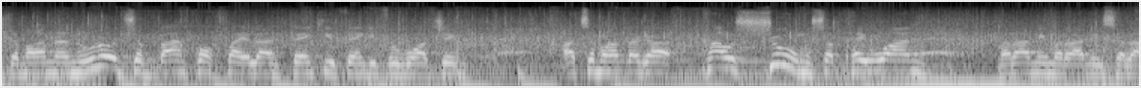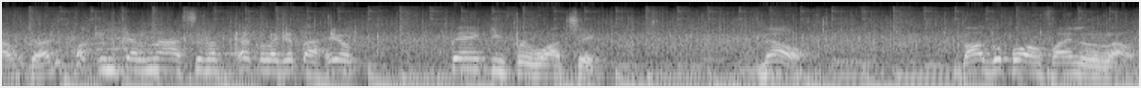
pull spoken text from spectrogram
Sa mga nanonood sa Bangkok, Thailand, thank you, thank you for watching. At sa mga taga Kaohsiung sa Taiwan, maraming maraming salamat. Dahil pag international na talaga tayo. Thank you for watching. Now, bago po ang final round,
